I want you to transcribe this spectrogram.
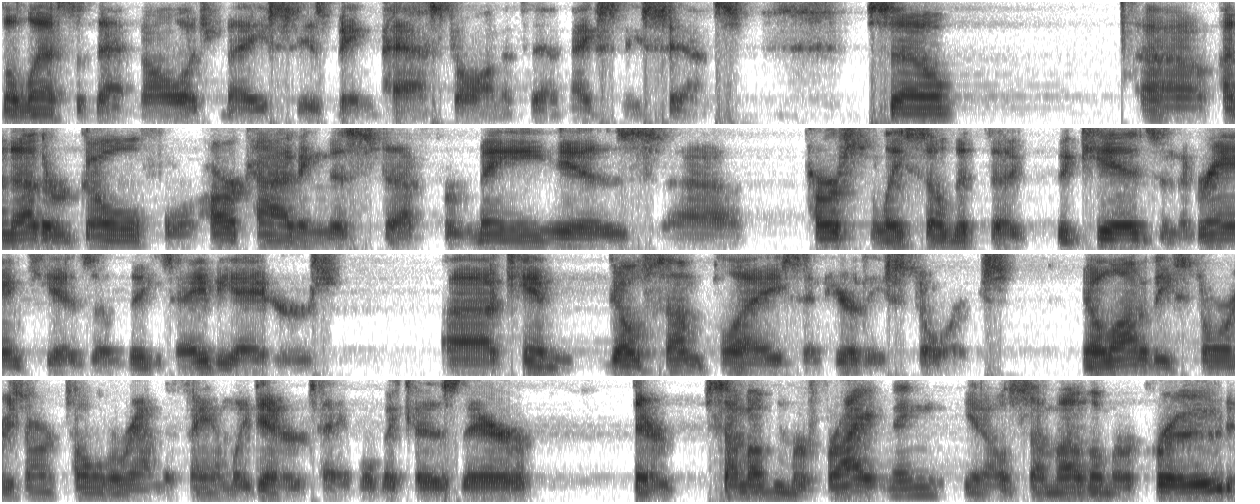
the less of that knowledge base is being passed on, if that makes any sense. So, uh, another goal for archiving this stuff for me is uh, personally so that the, the kids and the grandkids of these aviators uh, can go someplace and hear these stories know, a lot of these stories aren't told around the family dinner table because they're they're some of them are frightening. You know, some of them are crude.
